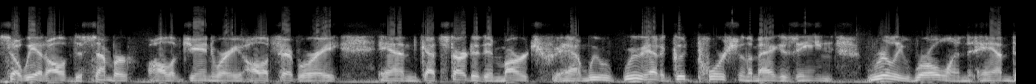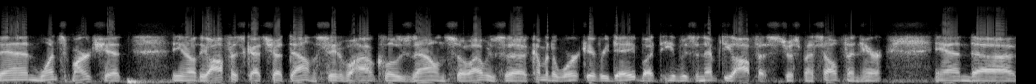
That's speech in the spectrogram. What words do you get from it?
So we had all of December, all of January, all of February, and got started in March. And we, we had a good portion of the magazine really rolling. And then once March hit, you know, the office got shut down. The state of Ohio closed down. So I was uh, coming to work every day, but it was an empty office, just myself in here. And uh,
